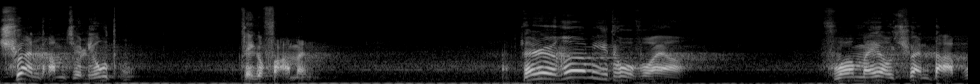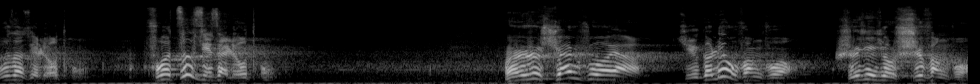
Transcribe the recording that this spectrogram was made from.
劝他们去流通这个法门，但是阿弥陀佛呀，佛没有劝大菩萨去流通，佛自己在流通，而是宣说呀，举个六方佛，实际就是十方佛，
